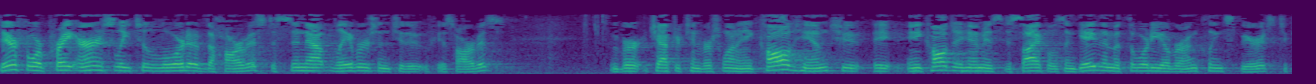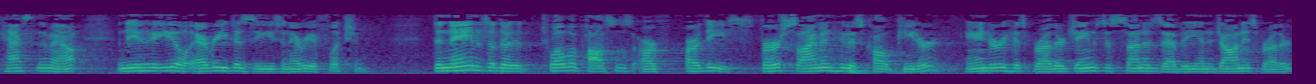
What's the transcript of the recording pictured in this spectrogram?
Therefore, pray earnestly to the Lord of the harvest to send out laborers into his harvest chapter 10, verse 1. And he called him to, and he called to him his disciples and gave them authority over unclean spirits to cast them out and to heal every disease and every affliction. The names of the twelve apostles are, are these. First, Simon, who is called Peter, Andrew, his brother, James, the son of Zebedee, and John, his brother,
